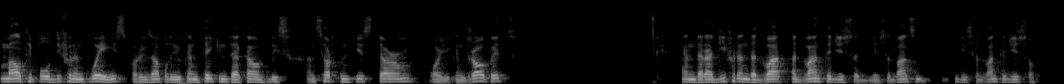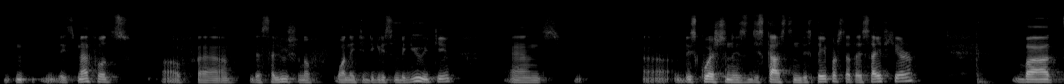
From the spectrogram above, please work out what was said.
multiple different ways. For example, you can take into account this uncertainties term, or you can drop it. And there are different adva advantages and disadvantages of these methods of uh, the solution of 180 degrees ambiguity. And uh, this question is discussed in these papers that I cite here. But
